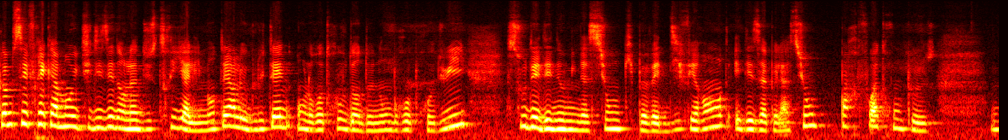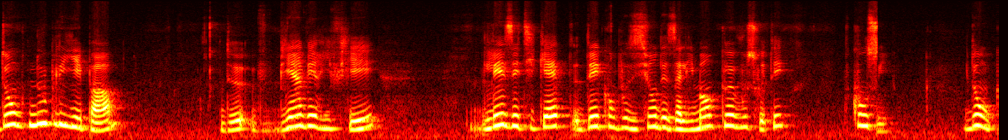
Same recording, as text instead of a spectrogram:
comme c'est fréquemment utilisé dans l'industrie alimentaire, le gluten, on le retrouve dans de nombreux produits, sous des dénominations qui peuvent être différentes et des appellations parfois trompeuses. Donc n'oubliez pas de bien vérifier les étiquettes des compositions des aliments que vous souhaitez consommer. Donc,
